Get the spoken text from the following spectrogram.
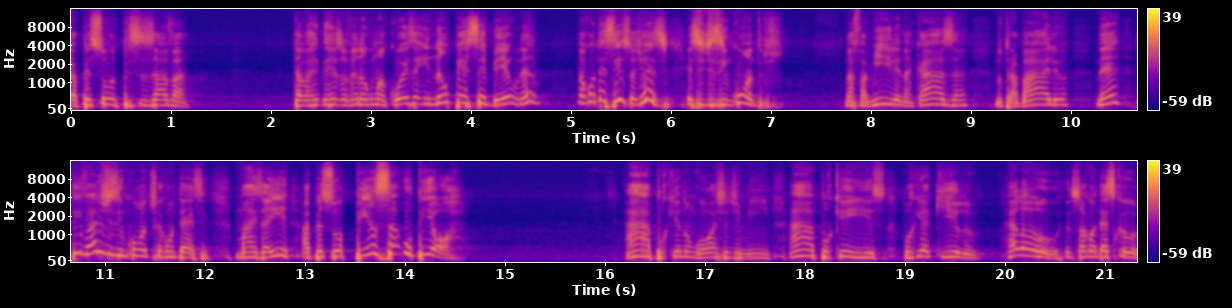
a pessoa precisava, estava resolvendo alguma coisa e não percebeu, né? Não acontece isso às vezes, esses desencontros na família, na casa, no trabalho, né? Tem vários desencontros que acontecem, mas aí a pessoa pensa o pior. Ah, porque não gosta de mim. Ah, porque isso, porque aquilo. Hello, só acontece com,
